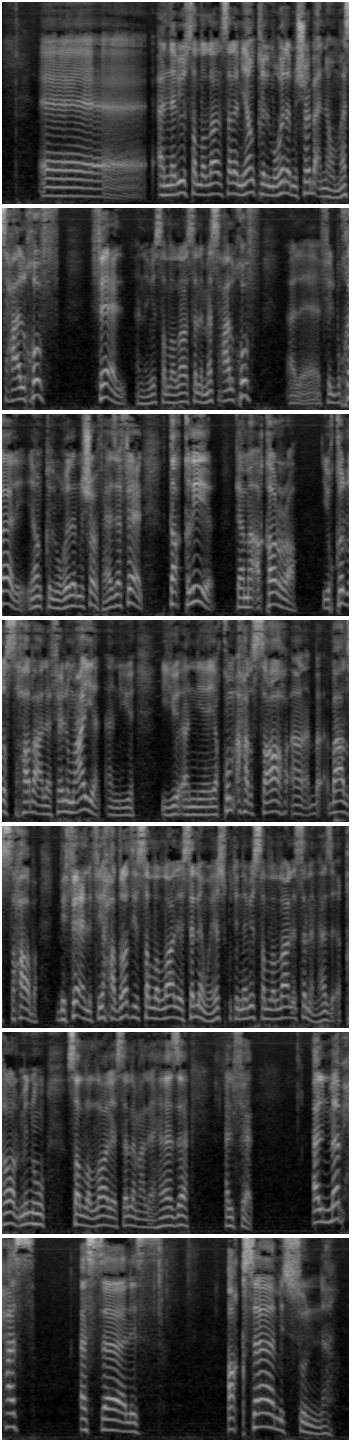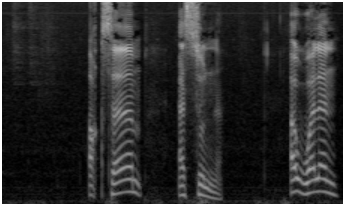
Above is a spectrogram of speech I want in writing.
آه النبي صلى الله عليه وسلم ينقل المغيرة بن شعبة أنه مسح الخف. فعل النبي صلى الله عليه وسلم مسح الخف في البخاري ينقل المغيرة بن شعبة فهذا فعل. تقرير كما أقر يقر الصحابة على فعل معين أن أن يقوم أحد الصحابة بعض الصحابة بفعل في حضرته صلى الله عليه وسلم ويسكت النبي صلى الله عليه وسلم. هذا إقرار منه صلى الله عليه وسلم على هذا الفعل. المبحث الثالث أقسام السنة. أقسام السنة. أولا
